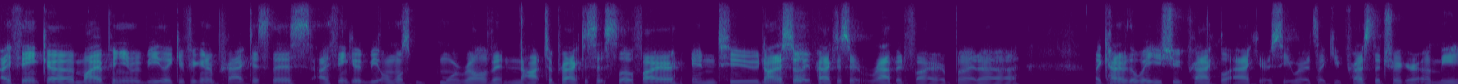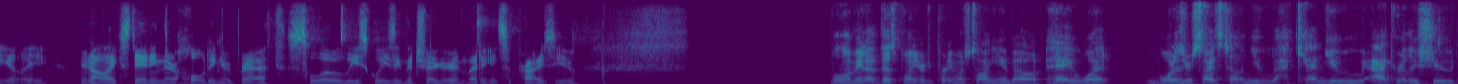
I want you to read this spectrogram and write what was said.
I think uh, my opinion would be like if you're gonna practice this, I think it would be almost more relevant not to practice it slow fire and to not necessarily practice it rapid fire, but uh, like kind of the way you shoot practical accuracy, where it's like you press the trigger immediately. You're not like standing there holding your breath, slowly squeezing the trigger and letting it surprise you. Well, I mean, at this point, you're pretty much talking about, hey, what what is your sights telling you? Can you accurately shoot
